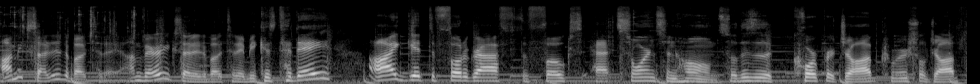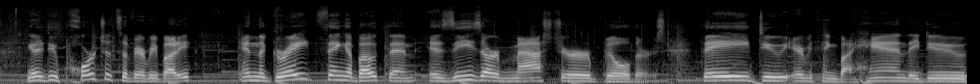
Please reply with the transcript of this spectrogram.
I'm excited about today. I'm very excited about today because today I get to photograph the folks at Sorensen Homes. So this is a corporate job, commercial job. I'm gonna do portraits of everybody. And the great thing about them is these are master builders. They do everything by hand. They do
